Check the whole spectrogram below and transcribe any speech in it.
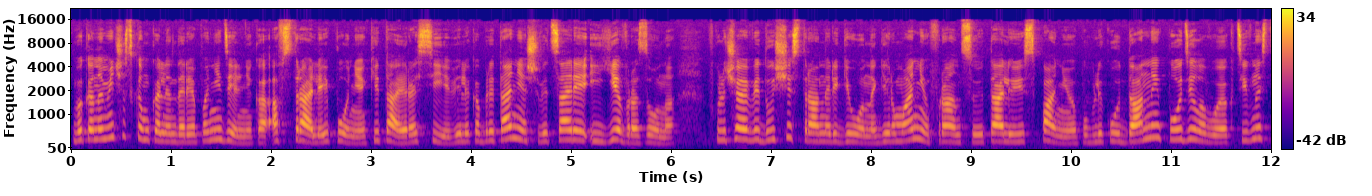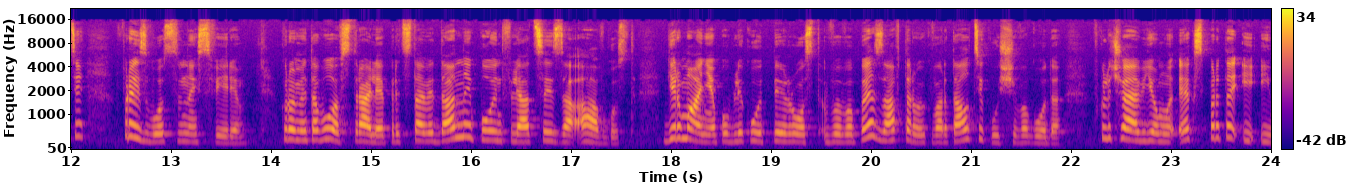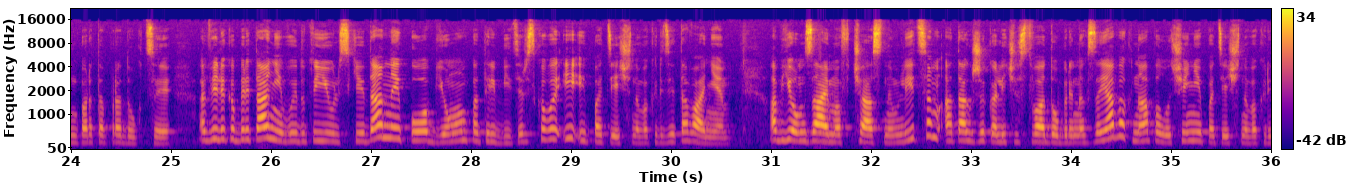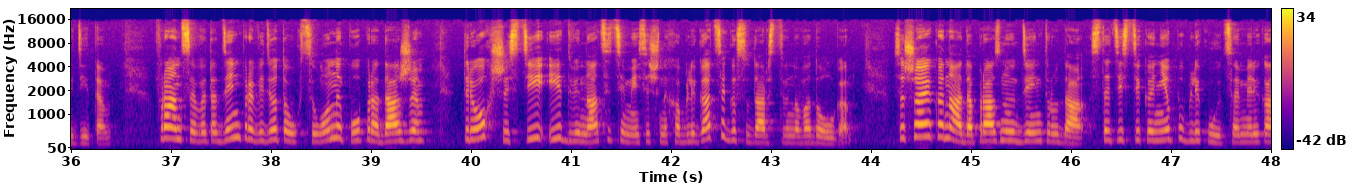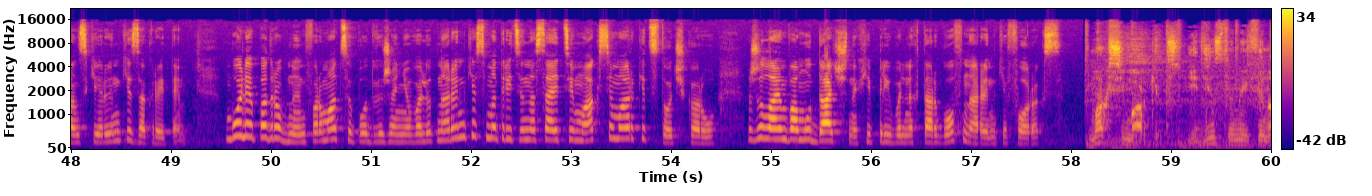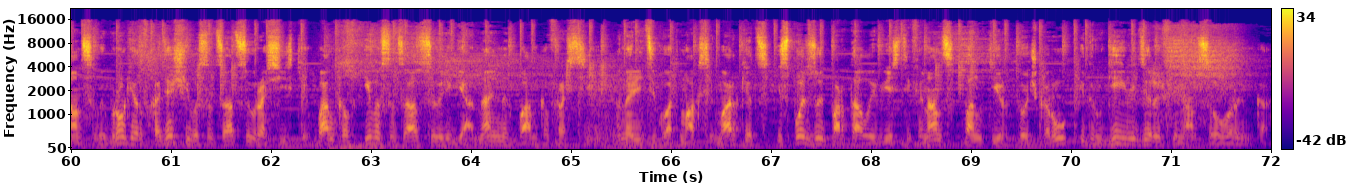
В экономическом календаре понедельника Австралия, Япония, Китай, Россия, Великобритания, Швейцария и еврозона, включая ведущие страны региона Германию, Францию, Италию и Испанию, публикуют данные по деловой активности производственной сфере. Кроме того, Австралия представит данные по инфляции за август. Германия публикует прирост ВВП за второй квартал текущего года, включая объемы экспорта и импорта продукции. А в Великобритании выйдут июльские данные по объемам потребительского и ипотечного кредитования. Объем займов частным лицам, а также количество одобренных заявок на получение ипотечного кредита. Франция в этот день проведет аукционы по продаже 3, 6 и 12-месячных облигаций государственного долга. США и Канада празднуют День труда. Статистика не публикуется, американские рынки закрыты. Более подробную информацию по движению валют на рынке смотрите на сайте maximarkets.ru. Желаем вам удачных и прибыльных торгов на рынке Форекс. Maxi Markets – единственный финансовый брокер, входящий в Ассоциацию российских банков и в Ассоциацию региональных банков России. Аналитику от Maxi Markets используют порталы Вести Финанс, Банкир.ру и другие лидеры финансового рынка.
